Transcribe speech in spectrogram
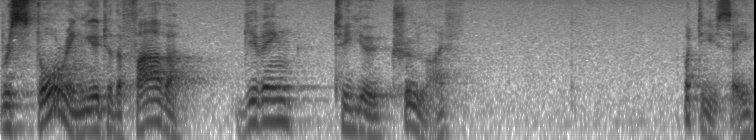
restoring you to the Father, giving to you true life? What do you see?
